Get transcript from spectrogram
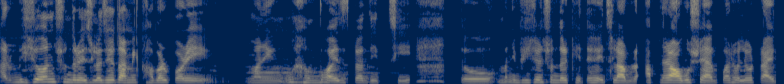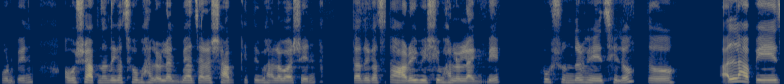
আর ভীষণ সুন্দর হয়েছিল। যেহেতু আমি খাবার পরে মানে ভয়েসটা দিচ্ছি, তো মানে ভীষণ সুন্দর খেতে হয়েছিল। আপনারা অবশ্যই একবার হলেও ট্রাই করবেন। অবশ্যই আপনাদের কাছেও ভালো লাগবে আর যারা শাক খেতে ভালোবাসেন, তাদের কাছে তো আরোই বেশি ভালো লাগবে। খুব সুন্দর হয়েছিল। তো আল্লাহ হাফিজ।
